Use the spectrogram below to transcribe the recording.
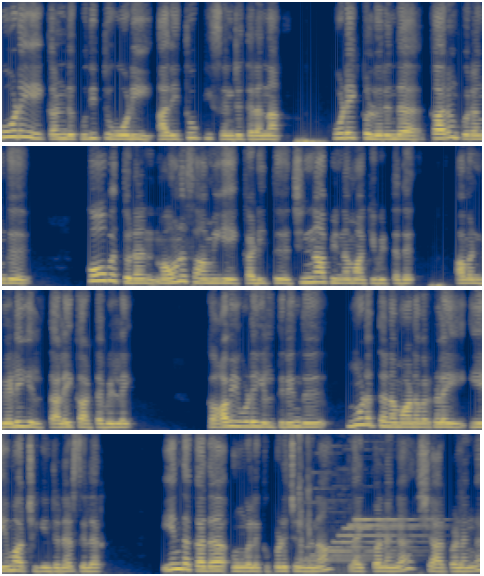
கூடையைக் கண்டு குதித்து ஓடி அதை தூக்கி சென்று திறந்தான். கூடைக்குள் இருந்த கருங்குரங்கு கோபத்துடன் மௌனசாமியை கடித்து சின்னா பின்னமாக்கி விட்டது. அவன் வெளியில் தலை காட்டவில்லை. காவி உடையில் திரிந்து மூடத்தனமானவர்களை ஏமாற்றுகின்றனர் சிலர். இந்த கதை உங்களுக்கு பிடிச்சிருந்துன்னா லைக் பண்ணுங்க ஷேர் பண்ணுங்க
